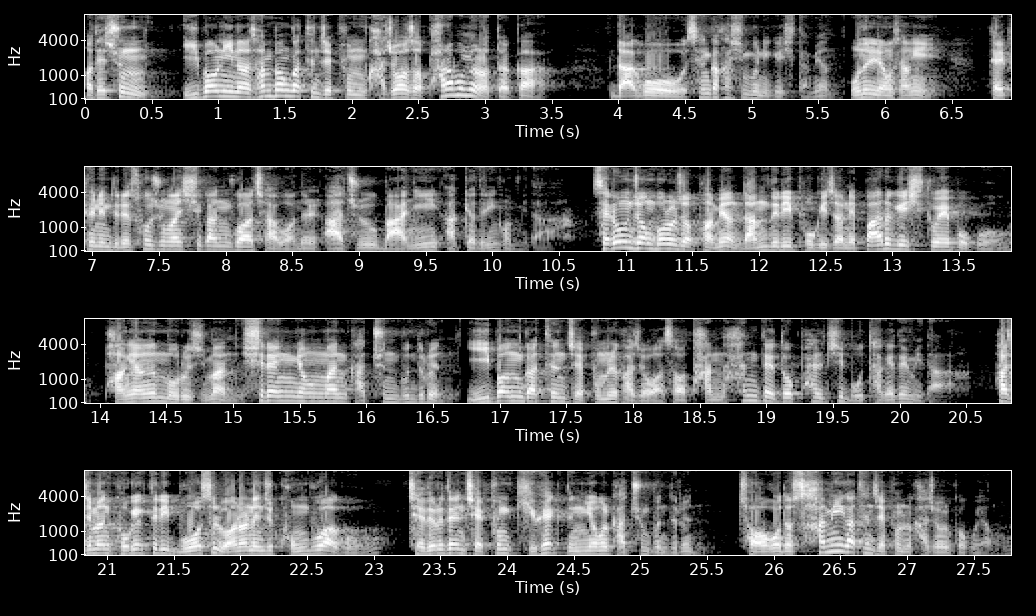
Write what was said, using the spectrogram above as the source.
아, 대충 2번이나 3번 같은 제품 가져와서 팔아보면 어떨까? 라고 생각하신 분이 계시다면 오늘 영상이 대표님들의 소중한 시간과 자원을 아주 많이 아껴드린 겁니다. 새로운 정보를 접하면 남들이 보기 전에 빠르게 시도해보고 방향은 모르지만 실행력만 갖춘 분들은 2번 같은 제품을 가져와서 단 한 대도 팔지 못하게 됩니다. 하지만 고객들이 무엇을 원하는지 공부하고 제대로 된 제품 기획 능력을 갖춘 분들은 적어도 3위 같은 제품을 가져올 거고요.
